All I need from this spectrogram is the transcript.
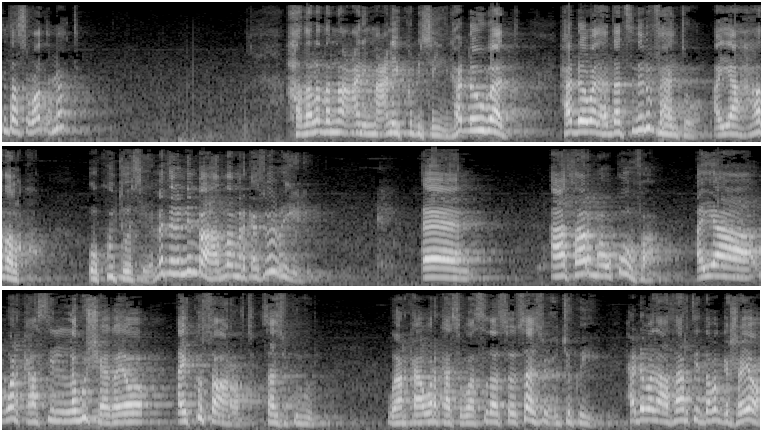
Intaas waadix maanta hadallada noocani macnay ku dhisan yihiin hadhowbaad hadhowbaad haddaad sidan u fahanto ayaa hadalku uu ku toosaya. Maalan nin baa hadlo markaasu wuxuu yidhi aathaar mawquufa ayaa warkaasi lagu sheegay oo ay ku soo aroortay saasuu kugu yiri warkaa warkaasi waa sidaasoo saasuu xujo ku yihi hadhowaad aathaartii daba gashayo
